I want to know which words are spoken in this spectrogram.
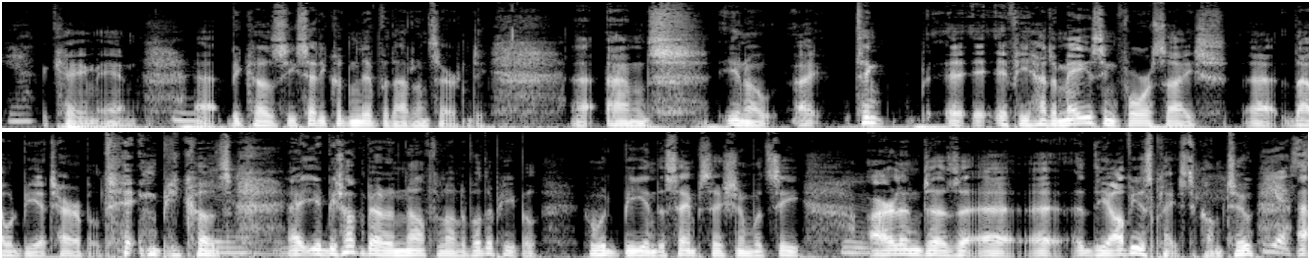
Yeah. came in, uh, because he said he couldn't live without uncertainty. Uh, and you know, I think if he had amazing foresight, uh, that would be a terrible thing because yeah, yeah. Uh, you'd be talking about an awful lot of other people who would be in the same position and would see mm. Ireland as a, a, a, the obvious place to come to. Yes. Uh,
